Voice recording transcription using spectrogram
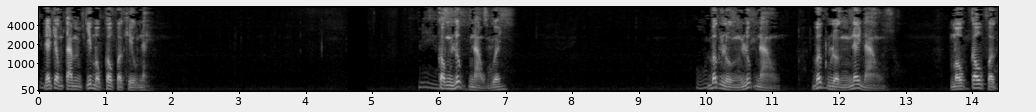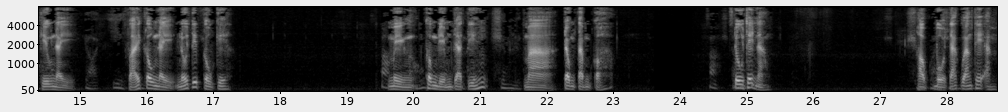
Để trong tâm chỉ một câu Phật hiệu này. Không lúc nào quên. Bất luận lúc nào bất luận nơi nào. Một câu phật hiệu này, phải câu này nối tiếp câu kia. Miệng không niệm ra tiếng, mà trong tâm có. Tu thế nào? Học bồ tát quán thế âm,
